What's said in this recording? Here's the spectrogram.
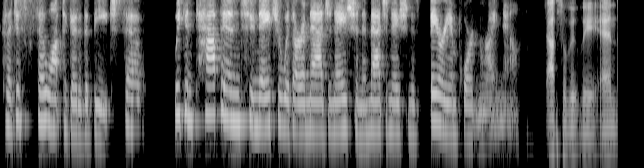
because I just so want to go to the beach. So we can tap into nature with our imagination. Imagination is very important right now. Absolutely. And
